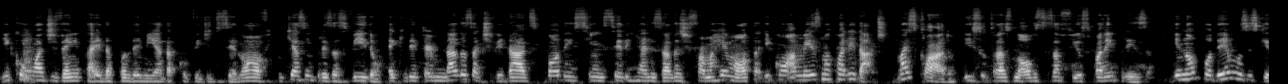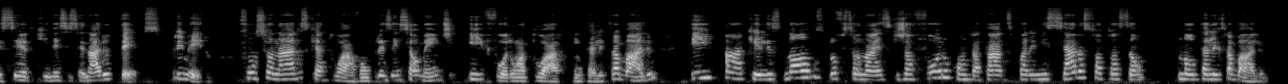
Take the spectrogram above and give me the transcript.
E com o advento aí da pandemia da Covid-19, o que as empresas viram é que determinadas atividades podem sim serem realizadas de forma remota e com a mesma qualidade. Mas, claro, isso traz novos desafios para a empresa. E não podemos esquecer que nesse cenário temos, primeiro, funcionários que atuavam presencialmente e foram atuar em teletrabalho, e aqueles novos profissionais que já foram contratados para iniciar a sua atuação no teletrabalho.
